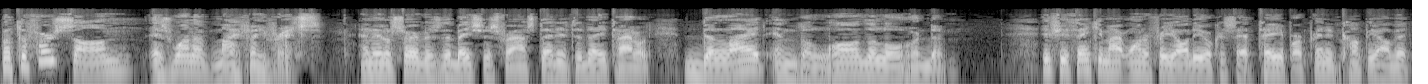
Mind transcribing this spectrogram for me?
But the first psalm is one of my favorites, and it'll serve as the basis for our study today titled, Delight in the Law of the Lord. If you think you might want a free audio cassette tape or printed copy of it,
